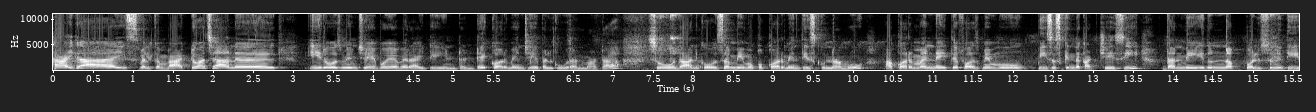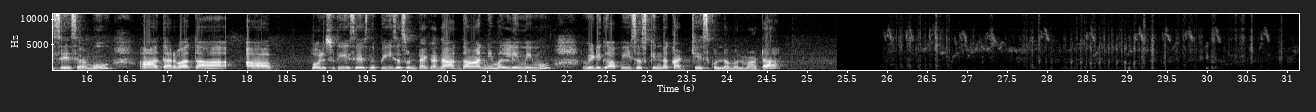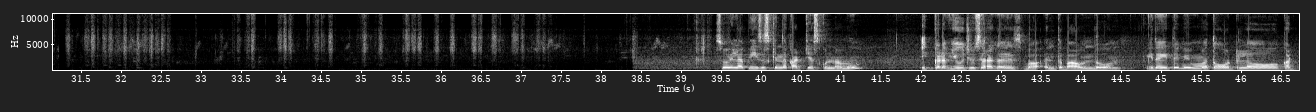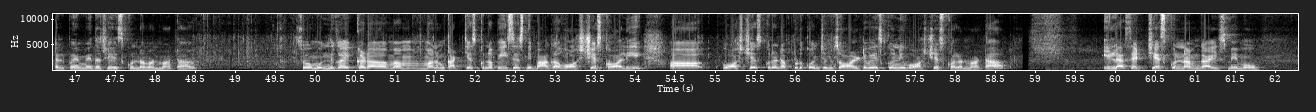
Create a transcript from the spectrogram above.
Hi guys welcome back to our channel ఈరోజు మేము చేయబోయే వెరైటీ ఏంటంటే కొరమేన్ చేపల కూర అనమాట సో దానికోసం మేము ఒక కొరమేన్ తీసుకున్నాము. ఆ కొరమేన్ అయితే ఫస్ట్ మేము పీసెస్ కింద కట్ చేసి దాని మీద ఉన్న పొలుసుని తీసేసాము. ఆ తర్వాత ఆ పొలుసు తీసేసిన పీసెస్ ఉంటాయి కదా దాన్ని మళ్ళీ మేము విడిగా పీసెస్ కింద కట్ చేసుకున్నాం అనమాట సో ఇలా పీసెస్ కింద కట్ చేసుకున్నాము. ఇక్కడ వ్యూ చూసారా గైస్ బా ఎంత బాగుందో. ఇదైతే మేము మా తోటలో కట్టెల పొయ్యి మీద చేసుకున్నాం అనమాట సో ముందుగా ఇక్కడ మనం కట్ చేసుకున్న పీసెస్ని బాగా వాష్ చేసుకోవాలి. వాష్ చేసుకునేటప్పుడు కొంచెం సాల్ట్ వేసుకుని వాష్ చేసుకోవాలన్నమాట. ఇలా సెట్ చేసుకున్నాం గాయస్ మేము.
